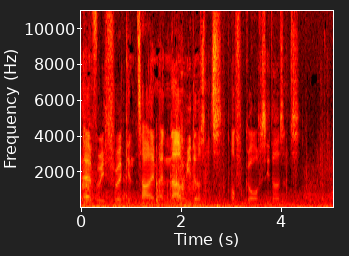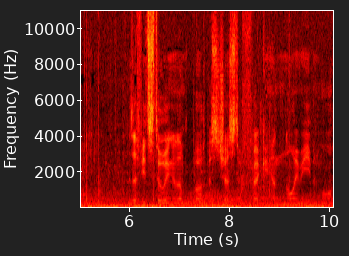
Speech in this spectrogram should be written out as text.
every freaking time and now he doesn't. Of course he doesn't. As if he's doing it on purpose just to freaking annoy me even more.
